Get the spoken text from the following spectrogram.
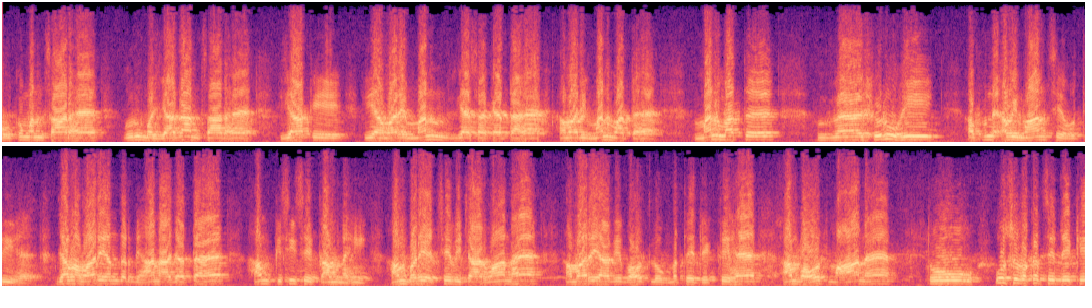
हुक्म अनुसार है, गुरु मर्यादा अनुसार है, या कि ये हमारे मन जैसा कहता है, हमारी मन मत है। मन मत शुरू ही अपने अभिमान से होती है। जब हमारे अंदर ध्यान आ जाता है, हम किसी से कम नहीं। हम बड़े अच्छे विचारवान हैं, हमारे आगे बहुत लोग मत्थे टेकते हैं, हम बहुत महान हैं। तो उस वक्त से देखे,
